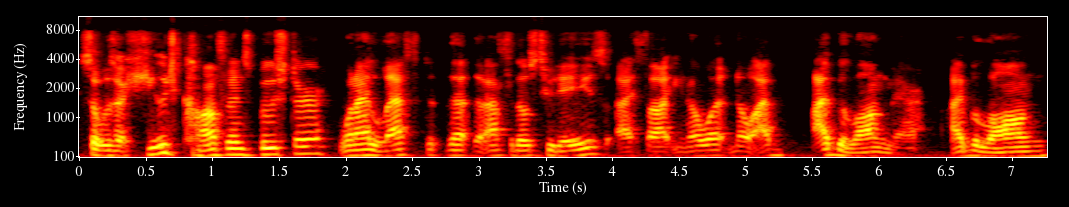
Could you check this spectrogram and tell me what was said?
So it was a huge confidence booster. When I left that after those two days, I thought, you know what? No, I I belong there. I belong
